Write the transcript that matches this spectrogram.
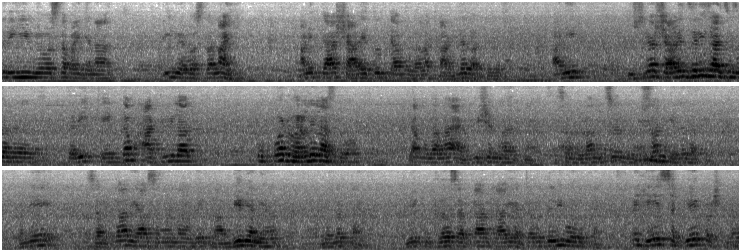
तरी ही व्यवस्था पाहिजे ना. ती व्यवस्था नाही. आणि त्या शाळेतून त्या मुलाला काढलं जातं. आणि दुसऱ्या शाळेत जरी जायचं झालं तरी एकदम आठवीला तो पट भरलेला असतो. त्या मुलाला ॲडमिशन मिळत नाही. असं मुलांचं नुकसान केलं जातं. म्हणजे सरकार या संबंधामध्ये गांभीर्याने बघत नाही. मी कुठलं सरकार काय याच्याबद्दलही बोलत नाही. तर हे सगळे प्रश्न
